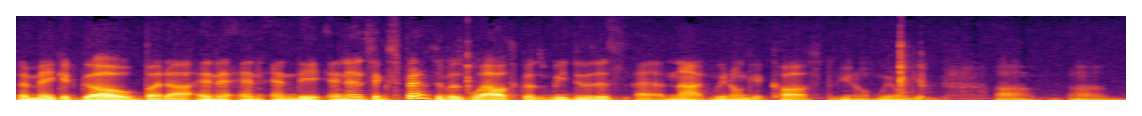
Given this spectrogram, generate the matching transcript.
that make it go. But uh, and and and the and it's expensive as well because we do this uh, not we don't get cost. You know, we don't get uh, um,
